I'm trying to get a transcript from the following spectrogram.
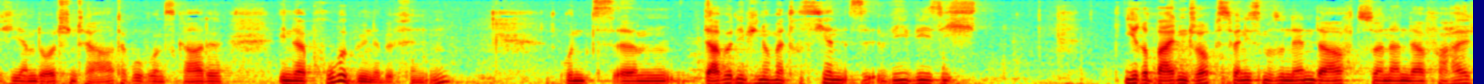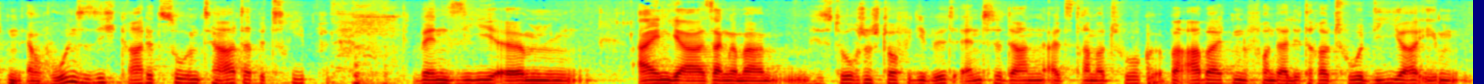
hier im Deutschen Theater, wo wir uns gerade in der Probebühne befinden. Und ähm, da würde mich noch mal interessieren, wie, wie sich Ihre beiden Jobs, wenn ich es mal so nennen darf, zueinander verhalten? Erholen Sie sich geradezu im Theaterbetrieb, wenn Sie ähm, ein Jahr, sagen wir mal, historischen Stoff wie die Wildente dann als Dramaturg bearbeiten von der Literatur, die ja eben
